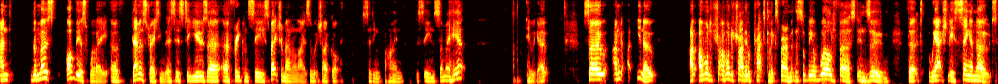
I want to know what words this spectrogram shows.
And the most obvious way of demonstrating this is to use a, a, frequency spectrum analyzer, which I've got sitting behind the scenes somewhere here. Here we go. So I'm, you know, I, I, want to try. I want to try a little practical experiment. This will be a world first in Zoom that we actually sing a note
